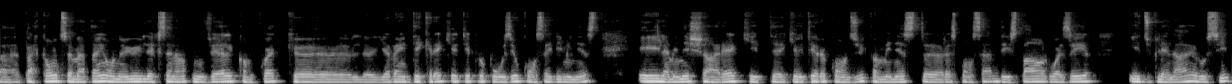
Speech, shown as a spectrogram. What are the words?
Euh, par contre, ce matin, on a eu l'excellente nouvelle comme quoi que il y avait un décret qui a été proposé au Conseil des ministres et la ministre Charret, qui, qui a été reconduite comme ministre responsable des sports, loisirs et du plein air aussi,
